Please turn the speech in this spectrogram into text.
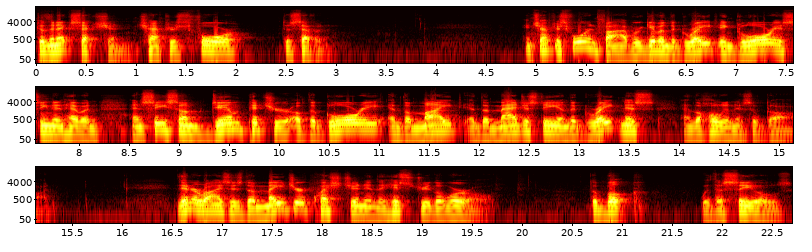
to the next section, chapters 4 to 7. In chapters 4 and 5, we're given the great and glorious scene in heaven and see some dim picture of the glory and the might and the majesty and the greatness and the holiness of God. Then arises the major question in the history of the world the book with the seals,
